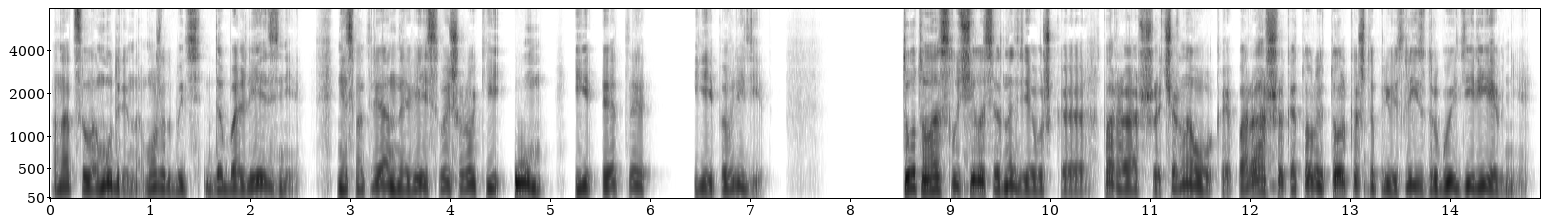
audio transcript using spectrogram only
Она целомудрена, может быть, до болезни, несмотря на весь свой широкий ум, и это ей повредит. Тут у нас случилась одна девушка, Параша, черноокая Параша, которую только что привезли из другой деревни –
